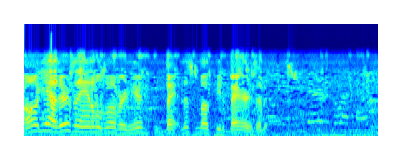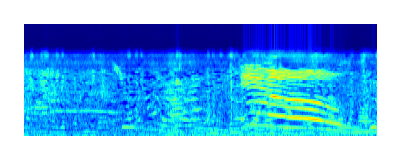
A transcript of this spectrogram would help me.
Oh yeah, there's the animals over in here. This must be the bears, Uh,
